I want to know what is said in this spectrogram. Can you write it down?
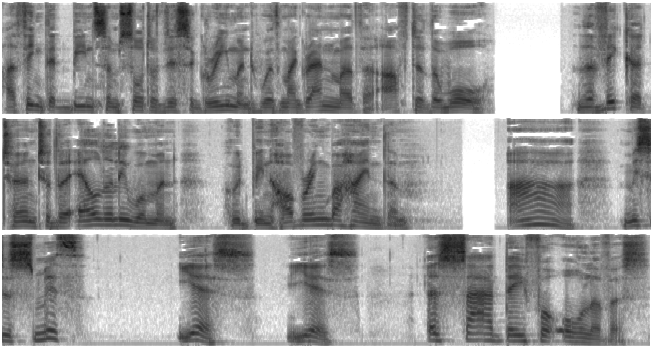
I think there'd been some sort of disagreement with my grandmother after the war. The vicar turned to the elderly woman who'd been hovering behind them. Ah, Mrs. Smith. Yes, yes. A sad day for all of us.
